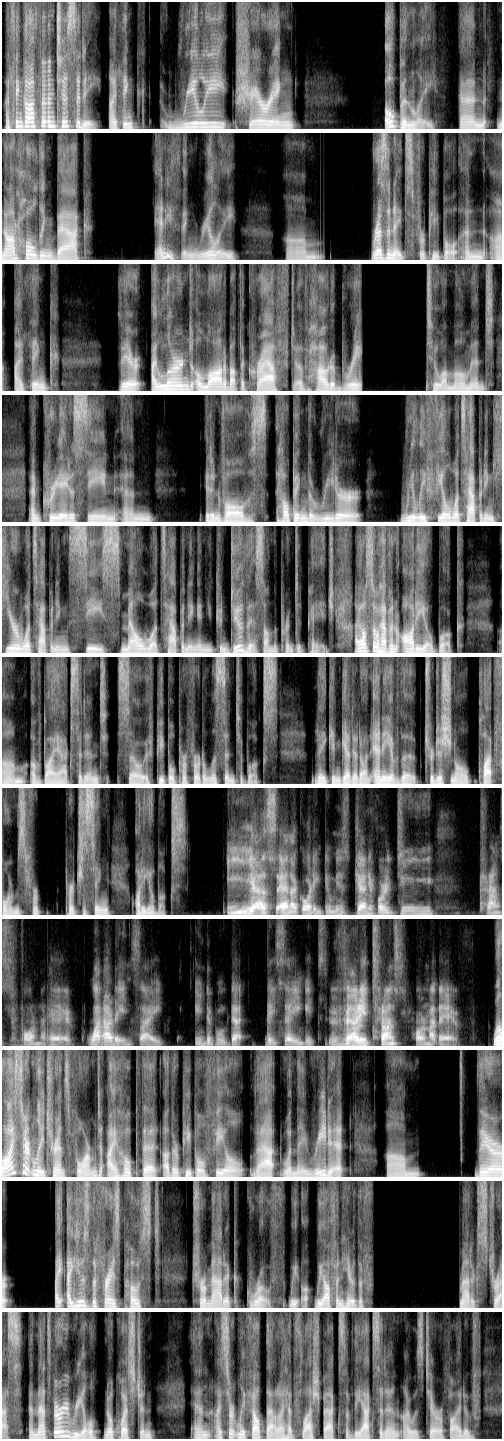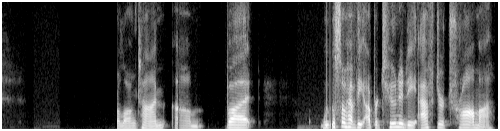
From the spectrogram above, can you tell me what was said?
I think authenticity. I think really sharing openly and not holding back anything really um, resonates for people. And I, I think there, I learned a lot about the craft of how to bring to a moment and create a scene. And it involves helping the reader really feel what's happening, hear what's happening, see, smell what's happening. And you can do this on the printed page. I also have an audio book um, of By Accident. So if people prefer to listen to books, they can get it on any of the traditional platforms for purchasing audiobooks. Yes, and according to Miss Jennifer G, transformative. What are the insights in the book that they saying it's very transformative? Well, I certainly transformed. I hope that other people feel that when they read it. Um, there, I, I use the phrase post traumatic growth. We uh, we often hear the traumatic stress, and that's very real, no question. And I certainly felt that. I had flashbacks of the accident. I was terrified of for a long time. Um, but we also have the opportunity after trauma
